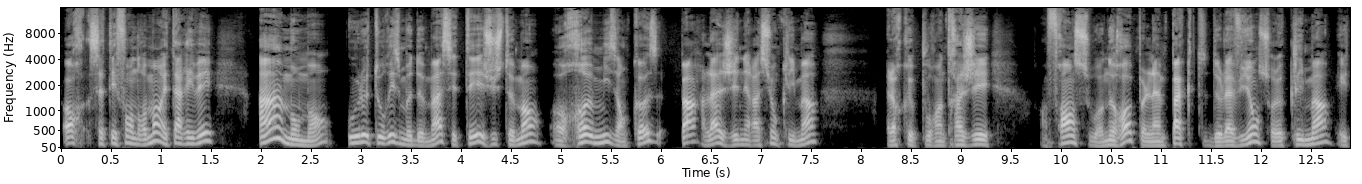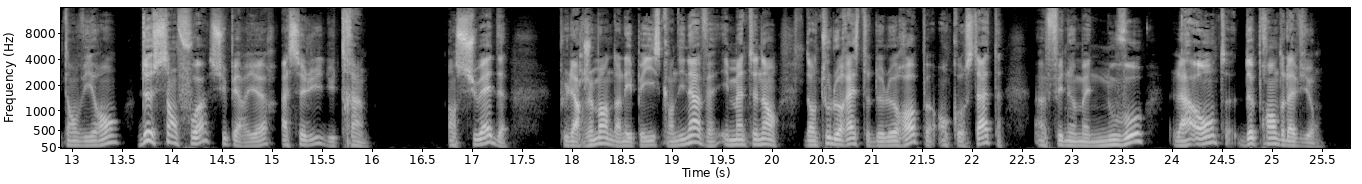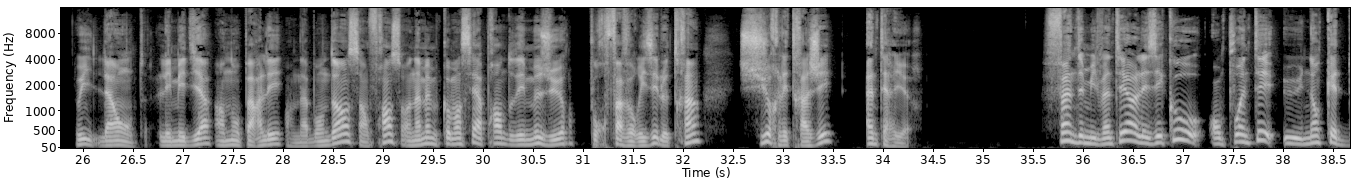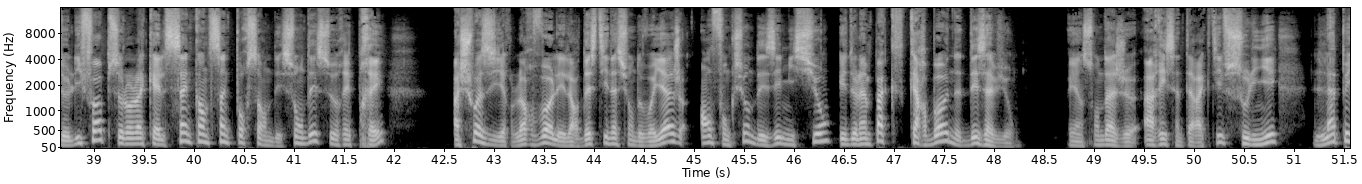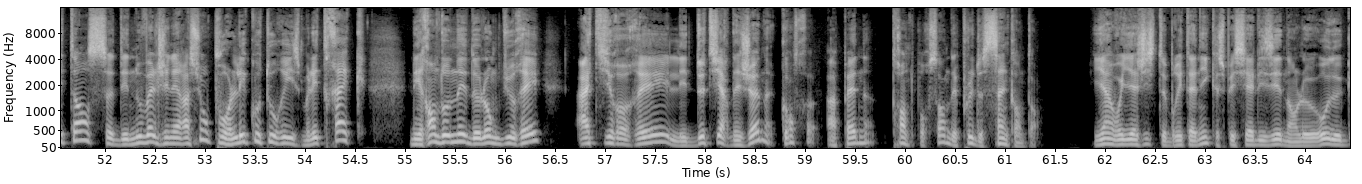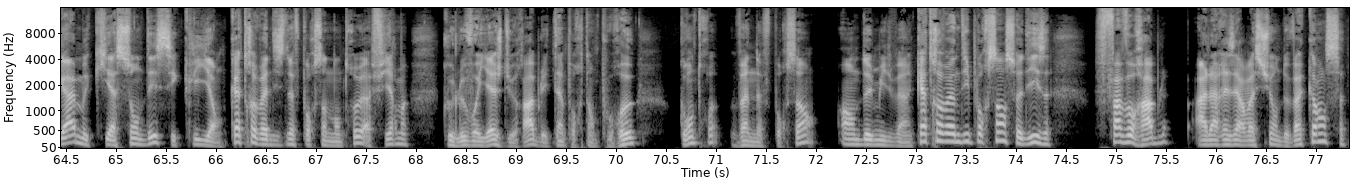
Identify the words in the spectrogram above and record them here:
Or, cet effondrement est arrivé à un moment où le tourisme de masse était justement remis en cause par la génération climat, alors que pour un trajet en France ou en Europe, l'impact de l'avion sur le climat est environ 200 fois supérieur à celui du train. En Suède, plus largement dans les pays scandinaves et maintenant dans tout le reste de l'Europe, on constate un phénomène nouveau, la honte de prendre l'avion. Oui, la honte. Les médias en ont parlé en abondance. En France, on a même commencé à prendre des mesures pour favoriser le train sur les trajets intérieurs. Fin 2021, les échos ont pointé une enquête de l'IFOP selon laquelle 55% des sondés seraient prêts à choisir leur vol et leur destination de voyage en fonction des émissions et de l'impact carbone des avions. Et un sondage Harris Interactive soulignait l'appétence des nouvelles générations pour l'écotourisme, les treks, les randonnées de longue durée attireraient les deux tiers des jeunes contre à peine 30% des plus de 50 ans. Il y a un voyagiste britannique spécialisé dans le haut de gamme qui a sondé ses clients. 99% d'entre eux affirment que le voyage durable est important pour eux, contre 29% en 2020. 90% se disent favorables à la réservation de vacances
